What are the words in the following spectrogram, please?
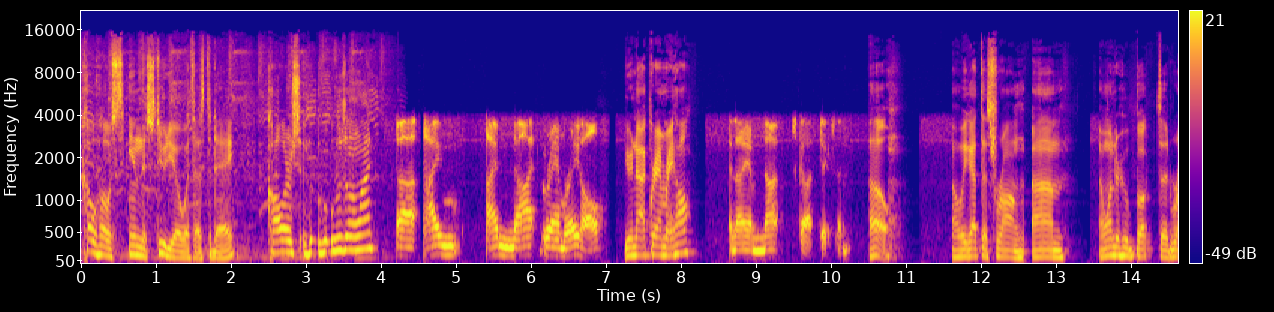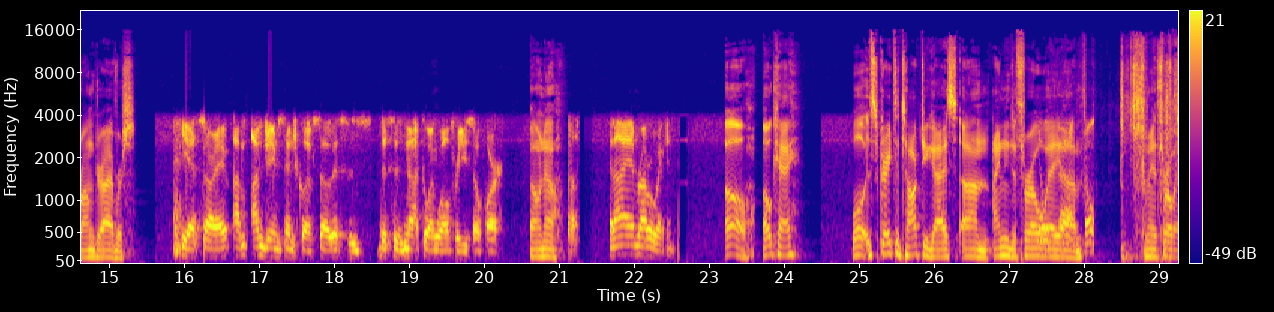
co hosts in the studio with us today. Callers, who, who's on the line? Uh, I'm I'm not Graham Rahal, You're not Graham Rahal? and I am not Scott Dixon. Oh. Oh, we got this wrong. Um, I wonder who booked the wrong drivers. Yeah, sorry, I'm I'm James Hinchcliffe. So this is this is not going well for you so far. Oh, no. And I am Robert Wicken. Oh, okay. Well, it's great to talk to you guys. Um, I need to throw away. Uh, Um, I'm going to throw away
